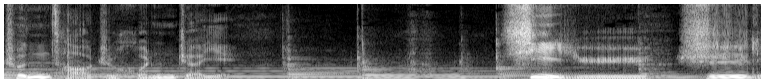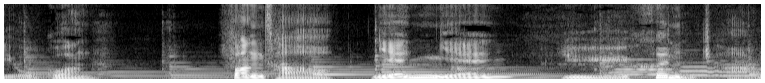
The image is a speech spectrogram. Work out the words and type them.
春草之魂者也。细雨湿流光，芳草年年雨恨长。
